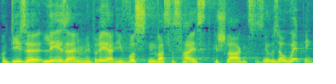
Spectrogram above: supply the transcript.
Und diese Leser im Hebräer, die wussten, was es heißt, geschlagen zu sein. It was a whipping.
